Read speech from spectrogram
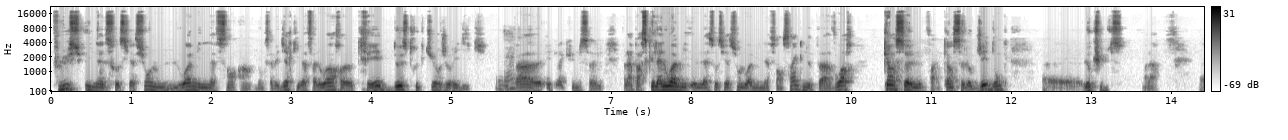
plus une association loi 1901. Donc ça veut dire qu'il va falloir euh, créer deux structures juridiques et pas, euh, pas qu'une seule. Voilà parce que la loi l'association loi 1905 ne peut avoir qu'un seul, enfin qu'un seul objet, donc euh, le culte. Voilà. Euh,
